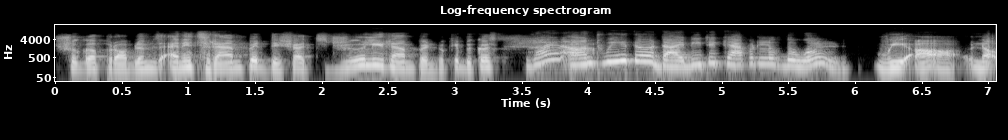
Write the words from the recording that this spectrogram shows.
sugar problems, and it's rampant, Disha. It's really rampant, okay? Because Ryan, aren't we the diabetic capital of the world? We are. Now,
